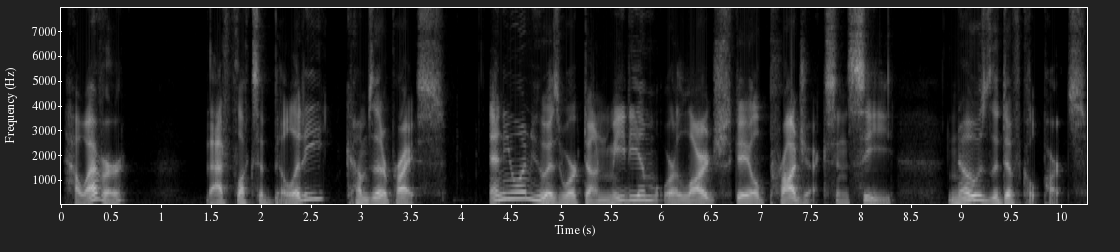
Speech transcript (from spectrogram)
However, that flexibility comes at a price. Anyone who has worked on medium or large scale projects in C knows the difficult parts.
